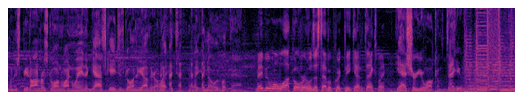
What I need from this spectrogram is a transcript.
when the speedometer's going one way, the gas gauge is going the other. I'll let you, I'll let you know about that. Maybe we'll walk over and we'll just have a quick peek at it. Thanks, Mike. Yeah, sure, you're welcome. Thank you.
